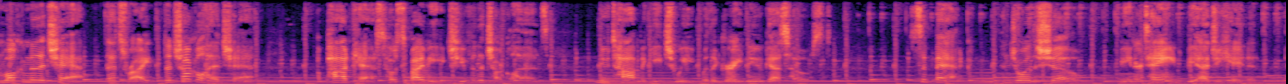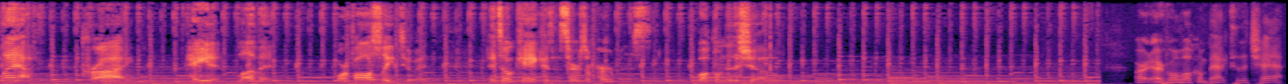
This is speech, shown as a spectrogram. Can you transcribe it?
and welcome to the chat. That's right, the Chucklehead Chat, a podcast hosted by me, Chief of the Chuckleheads. New topic each week with a great new guest host. Sit back, enjoy the show, be entertained, be educated, laugh, cry, hate it, love it, or fall asleep to it. It's okay because it serves a purpose. Welcome to the show. All right, everyone, welcome back to the chat.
